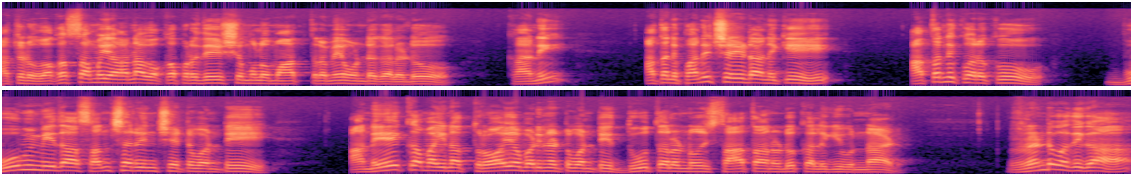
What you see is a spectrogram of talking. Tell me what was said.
అతడు ఒక సమయాన ఒక ప్రదేశంలో మాత్రమే ఉండగలడు. కానీ అతని పని చేయడానికి అతని కొరకు భూమి మీద సంచరించేటువంటి అనేకమైన త్రోయబడినటువంటి దూతలను సాతానుడు కలిగి ఉన్నాడు. రెండవదిగా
